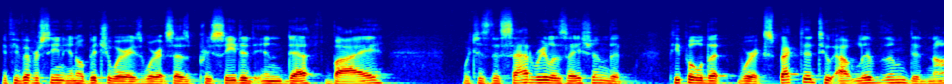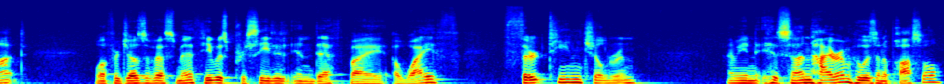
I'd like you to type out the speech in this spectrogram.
If you've ever seen in obituaries where it says preceded in death by, which is the sad realization that people that were expected to outlive them did not. Well, for Joseph F. Smith, he was preceded in death by a wife, 13 children. I mean, his son Hyrum, who was an apostle,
